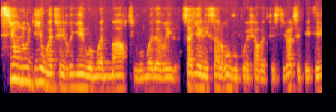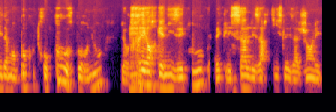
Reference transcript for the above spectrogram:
si on nous dit au mois de février ou au mois de mars ou au mois d'avril, ça y est, les salles rouges, vous pouvez faire votre festival, c'était évidemment beaucoup trop court pour nous de réorganiser tout avec les salles, les artistes, les agents, les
